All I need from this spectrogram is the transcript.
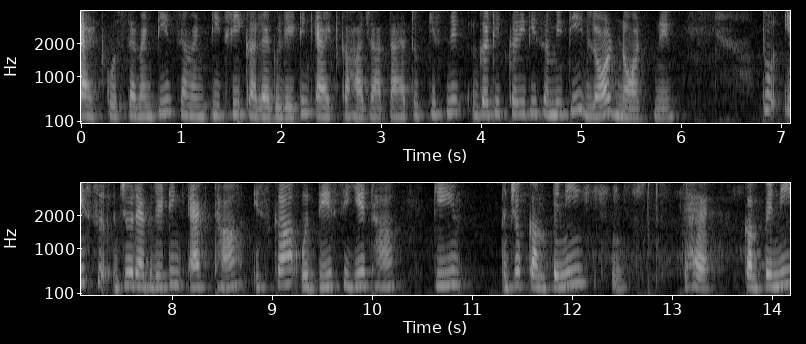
एक्ट को 1773 का रेगुलेटिंग एक्ट कहा जाता है। तो किसने गठित करी थी समिति? लॉर्ड नॉर्थ ने। तो इस जो रेगुलेटिंग एक्ट था, इसका उद्देश्य ये था कि जो कंपनी है, कंपनी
